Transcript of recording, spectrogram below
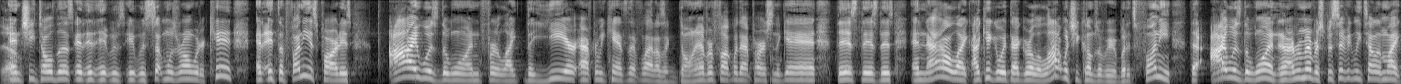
and she told us it, it, it was it was something was wrong with her kid. And it, the funniest part is I was the one for like the year after we canceled that flight. I was like, don't ever fuck with that person again. This, this, this. And now, like, I kick it with that girl a lot when she comes over here. But it's funny that I was the one. And I remember specifically telling Mike,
